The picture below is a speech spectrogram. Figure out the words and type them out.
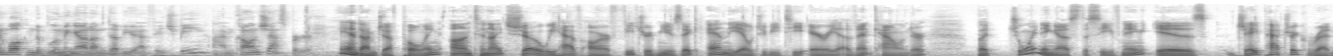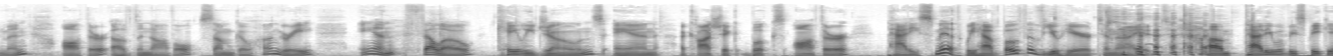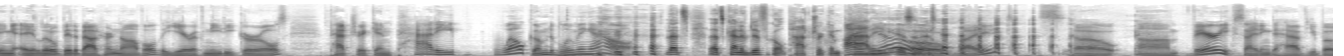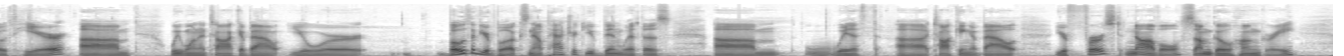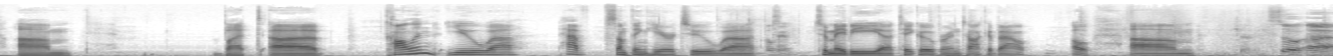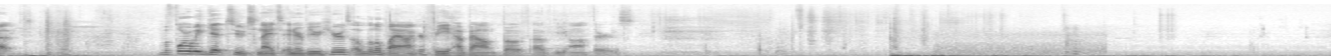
And welcome to Blooming Out on WFHB. I'm Colin Shassberger. And I'm Jeff Poling. On tonight's show, we have our featured music and the LGBT area event calendar. But joining us this evening is J. Patrick Redmond, author of the novel Some Go Hungry, and fellow Kaylie Jones and Akashic Books author Patty Smith. We have both of you here tonight. um, Patti will be speaking a little bit about her novel, The Year of Needy Girls. Patrick and Patty. welcome to Blooming Out. that's that's kind of difficult, Patrick and Patti, know, isn't it? right? So, um, very exciting to have you both here. Um, we want to talk about your both of your books. Now, Patrick, you've been with us um, with uh, talking about your first novel, Some Go Hungry. Um, but uh, Colin, you uh, have something here to uh, Okay. to maybe uh, take over and talk about. Oh, um, Sure. So, uh, before we get to tonight's interview, here's a little biography about both of the authors.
